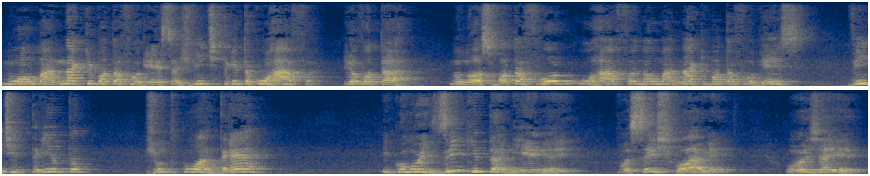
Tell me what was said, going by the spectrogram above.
no Almanac Botafoguense às 20h30 com o Rafa. Eu vou estar no nosso Botafogo, o Rafa no Almanac Botafoguense, 20h30, junto com o André e com o Luizinho Quintanilha aí. Você escolhe. Hoje aí,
